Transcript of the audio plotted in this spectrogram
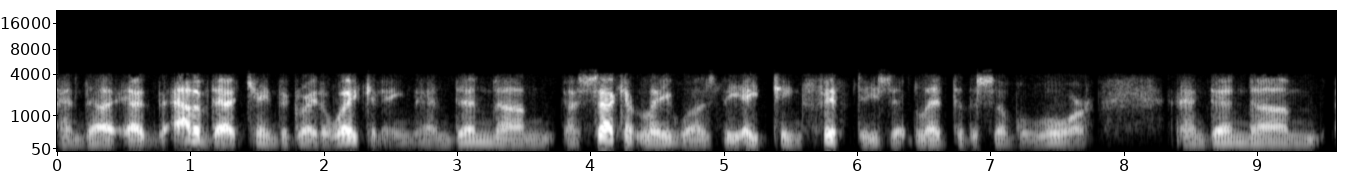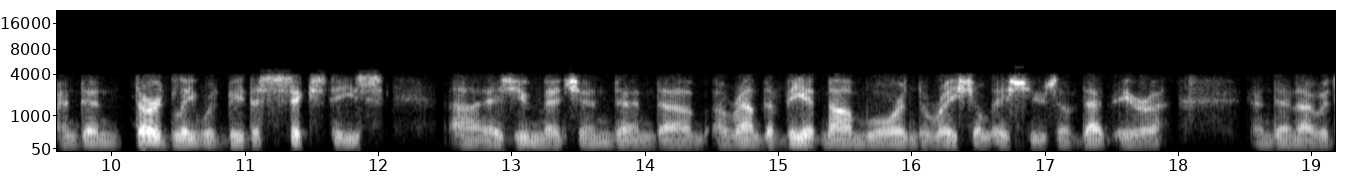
And uh, out of that came the Great Awakening. And then, um, uh, secondly, was the 1850s that led to the Civil War. And then, um, and then, thirdly, would be the 60s, uh, as you mentioned, and um, around the Vietnam War and the racial issues of that era. And then I would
